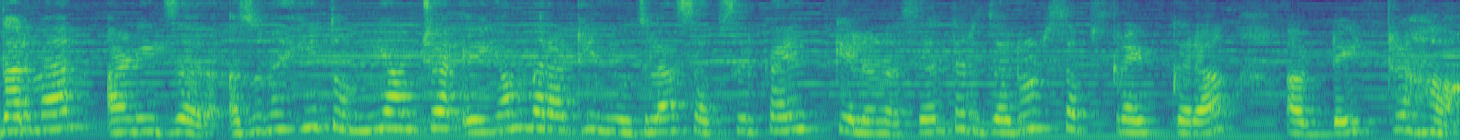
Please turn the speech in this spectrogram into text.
दरम्यान आणि जर अजूनही तुम्ही आमच्या एम मराठी न्यूजला सबस्क्राईब केलं नसेल तर जरूर सबस्क्राईब करा अपडेट रहा.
